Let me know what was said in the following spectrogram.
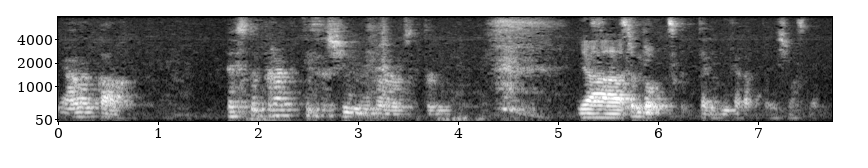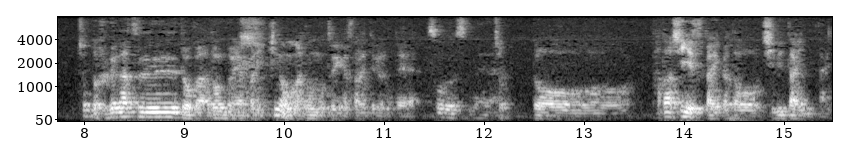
いや、なんか、ベストプラクティス集みたいなのをちょっと、な。いやー、ちょっと、作ったり見たかったりしますね。ちょっと複雑度がどんどんやっぱり機能がどんどん追加されてるので、そうですね。ちょっと、正しい使い方を知りたいみたいな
